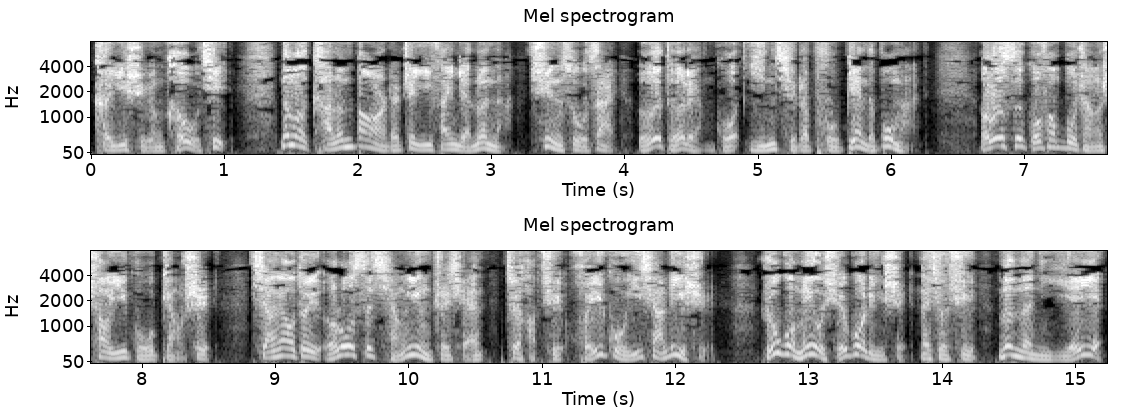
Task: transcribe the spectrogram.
可以使用核武器。那么，卡伦鲍尔的这一番言论呢，迅速在俄德两国引起了普遍的不满。俄罗斯国防部长绍伊古表示，想要对俄罗斯强硬之前，最好去回顾一下历史。如果没有学过历史，那就去问问你爷爷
